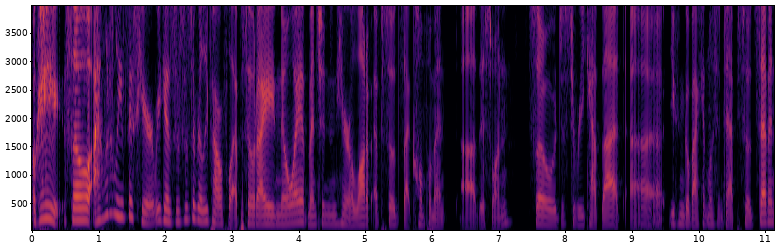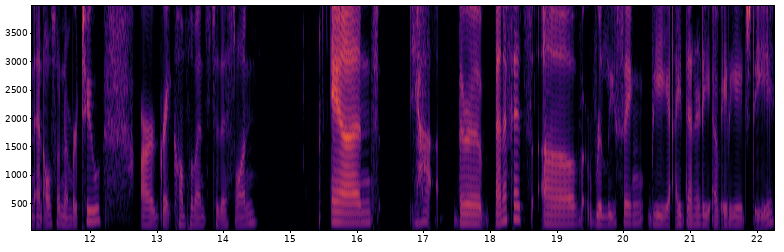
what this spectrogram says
Okay, so I want to leave this here because this is a really powerful episode. I know I have mentioned in here a lot of episodes that complement uh, this one. So, just to recap that, uh, you can go back and listen to episode seven and also number two are great compliments to this one. And yeah, the benefits of releasing the identity of ADHD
